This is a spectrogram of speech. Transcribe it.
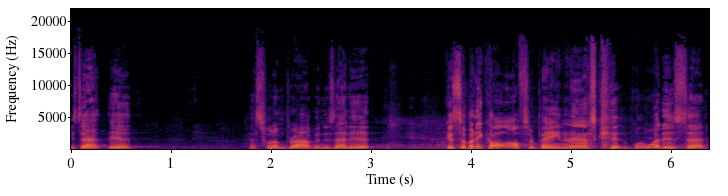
Is that it? That's what I'm driving. Is that it? Can somebody call Officer Payne and ask, what is that?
